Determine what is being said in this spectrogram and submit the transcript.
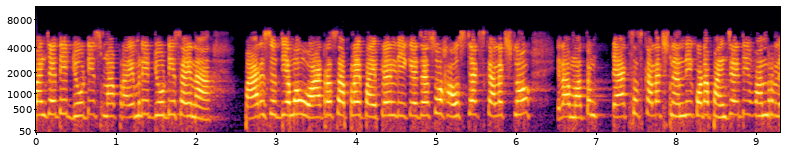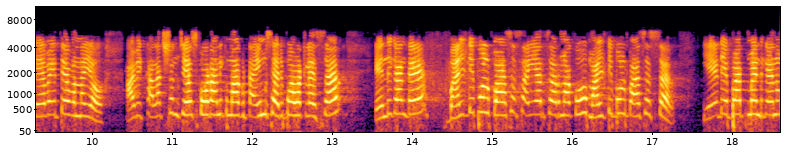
పంచాయతీ డ్యూటీస్ మా ప్రైమరీ డ్యూటీస్ అయిన పారిశుద్ధ్యము water supply pipeline leakages house tax collection ఇలా మొత్తం ట్యాక్సెస్ కలెక్షన్ అన్ని కూడా పంచాయతీ వనరులు ఏవైతే ఉన్నాయో అవి కలెక్షన్ చేసుకోవడానికి మాకు టైం సరిపోవట్లేదు సార్. ఎందుకంటే మల్టిపుల్ బాసెస్ అయ్యారు సార్ మాకు మల్టిపుల్ బాసెస్ సార్. ఏ డిపార్ట్మెంట్కైనా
